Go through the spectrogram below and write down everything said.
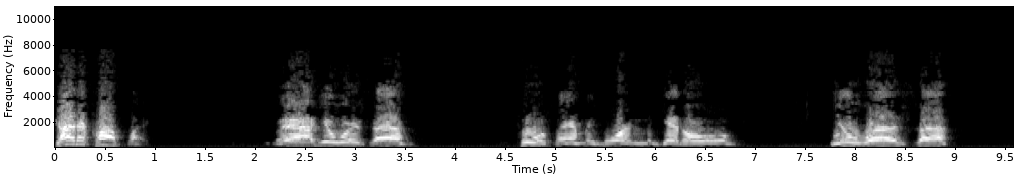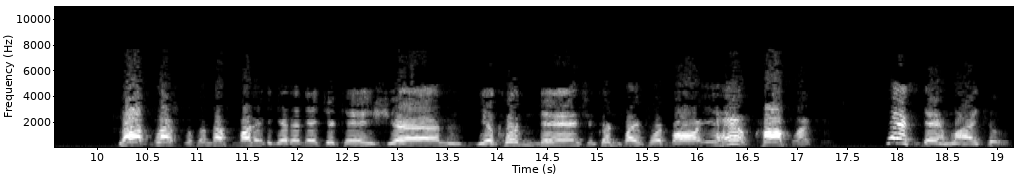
got a complex. Well, you was a poor family born in the ghetto. You was uh, not blessed with enough money to get an education. You couldn't dance. You couldn't play football. You have complexes. That's a damn lie too.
